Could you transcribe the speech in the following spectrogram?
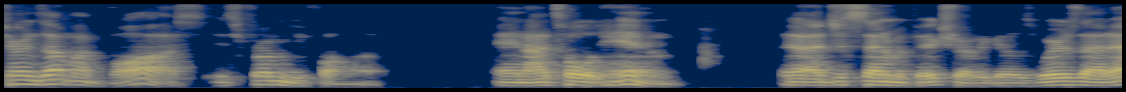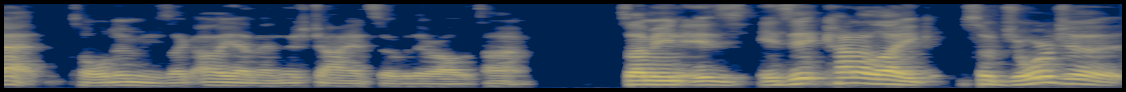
turns out my boss is from Eufaula, and I told him. I just sent him a picture of it. He goes, "Where's that at?" Told him. He's like, "Oh yeah, man, there's giants over there all the time." So I mean, is is it kind of like so Georgia?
